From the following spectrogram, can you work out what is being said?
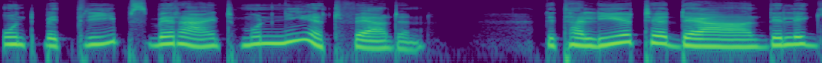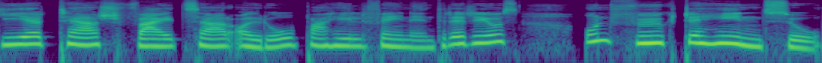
und betriebsbereit moniert werden. Detaillierte der delegierte Schweizer Europahilfe in Entre Rios und fügte hinzu.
